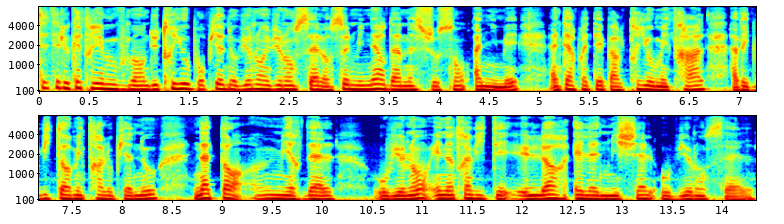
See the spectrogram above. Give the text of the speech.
C'était le quatrième mouvement du trio pour piano, violon et violoncelle en sol mineur d'Ernest Chausson, animé, interprété par le trio Métral, avec Victor Métral au piano, Nathan Mirdel au violon et notre invité Laure Hélène Michel au violoncelle.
